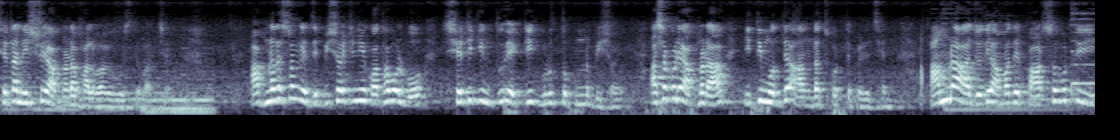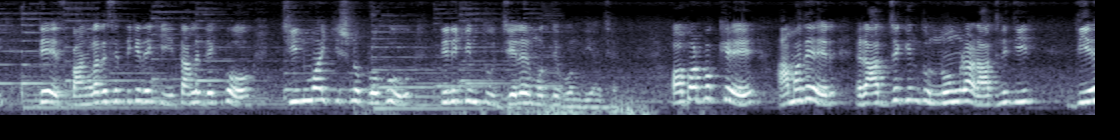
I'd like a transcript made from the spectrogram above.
সেটা নিশ্চয়ই আপনারা ভালোভাবে বুঝতে পারছেন। আপনাদের সঙ্গে যে বিষয়টি নিয়ে কথা বলব, সেটি কিন্তু একটি গুরুত্বপূর্ণ বিষয়। আশা করি আপনারা ইতিমধ্যে আন্দাজ করতে পেরেছেন। আমরা যদি আমাদের পার্শ্ববর্তী দেশ বাংলাদেশের দিকে দেখি, তাহলে দেখব চিন্ময় কৃষ্ণ প্রভু, তিনি কিন্তু জেলের মধ্যে বন্দী আছেন। অপরপক্ষে আমাদের রাজ্যে কিন্তু নোংরা রাজনীতি দিয়ে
